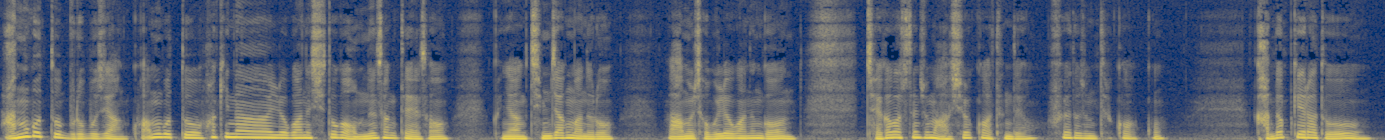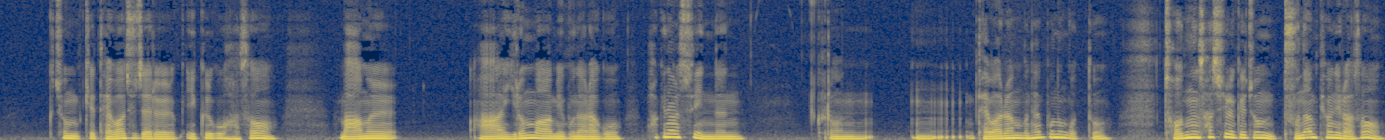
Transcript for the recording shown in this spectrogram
아무것도 물어보지 않고 아무것도 확인하려고 하는 시도가 없는 상태에서 그냥 짐작만으로 마음을 접으려고 하는 건 제가 봤을 땐 좀 아쉬울 것 같은데요. 후회도 좀 들 것 같고 가볍게라도 좀 이렇게 대화 주제를 이끌고 가서 마음을 아 이런 마음이구나라고 확인할 수 있는 그런 음, 대화를 한번 해보는 것도 저는 사실 이게 좀 둔한 편이라서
